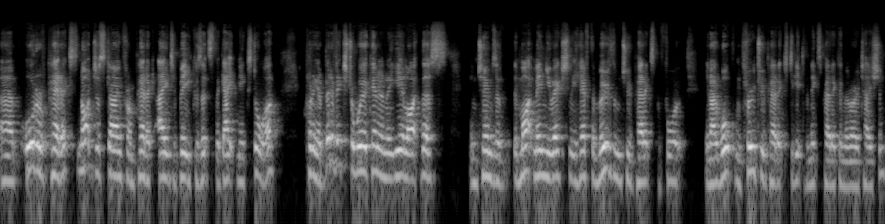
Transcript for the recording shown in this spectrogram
um, order of paddocks, not just going from paddock A to B because it's the gate next door, putting a bit of extra work in in a year like this in terms of it might mean you actually have to move them two paddocks before you know walk them through two paddocks to get to the next paddock in the rotation.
